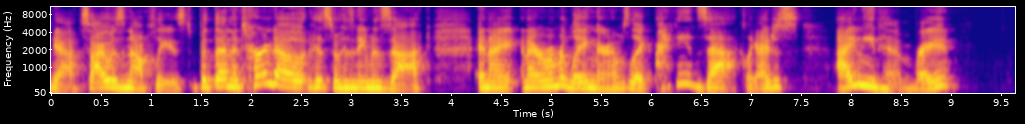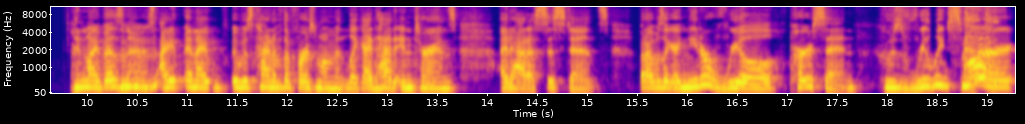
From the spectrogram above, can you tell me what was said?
yeah so i was not pleased. But then it turned out his so his name is zach. And i and i remember laying there and i was like i need zach. Like i just i need him right? In my business. Mm-hmm. i and i it was kind of the first moment like i'd had interns i'd had assistants but i was like i need a real person who's really smart.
